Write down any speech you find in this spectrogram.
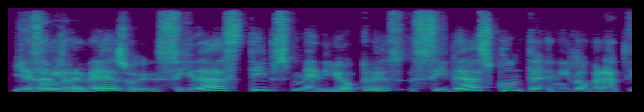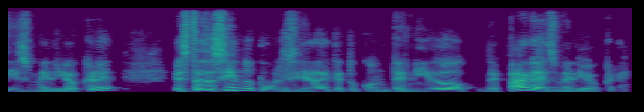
Y es al revés. Si das tips mediocres, si das contenido gratis mediocre, estás haciendo publicidad de que tu contenido de paga es mediocre.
